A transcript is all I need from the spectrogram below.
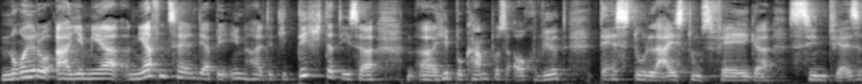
Neuro, äh, je mehr Nervenzellen der beinhaltet, je dichter dieser äh, Hippocampus auch wird, desto leistungsfähiger sind wir. Also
